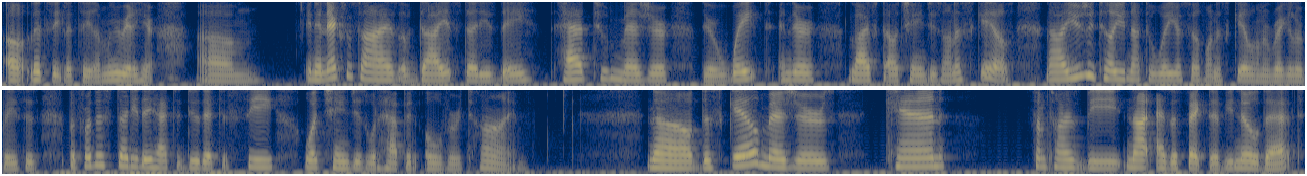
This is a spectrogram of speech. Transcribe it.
oh, let's see, let's see, let me read it here. Um, in an exercise of diet studies, they had to measure their weight and their lifestyle changes on a scales. Now, I usually tell you not to weigh yourself on a scale on a regular basis, but for this study, they had to do that to see what changes would happen over time. Now, the scale measures can sometimes be not as effective, you know that,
